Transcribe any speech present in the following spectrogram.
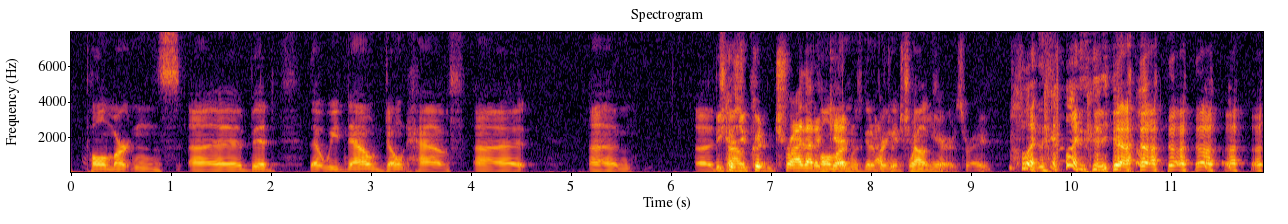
Paul Martin's uh, bid that we now don't have." Um, uh, because you couldn't try that Paul again Martin was gonna bring in 20 childcare. years, right? like, like, yeah.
